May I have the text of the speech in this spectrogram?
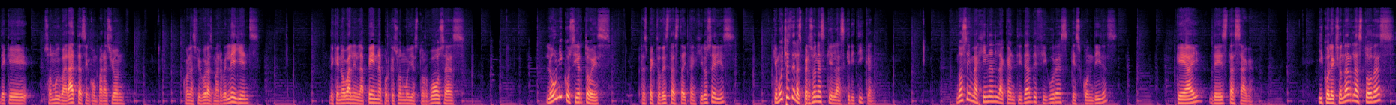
de que son muy baratas en comparación con las figuras Marvel Legends, de que no valen la pena porque son muy estorbosas. Lo único cierto es, respecto de estas Titan Hero series, que muchas de las personas que las critican no se imaginan la cantidad de figuras escondidas que hay de esta saga. Y coleccionarlas todas,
